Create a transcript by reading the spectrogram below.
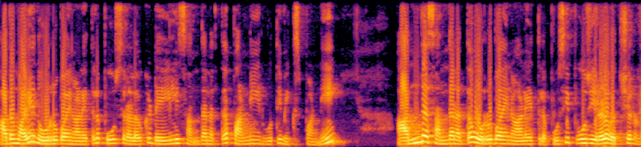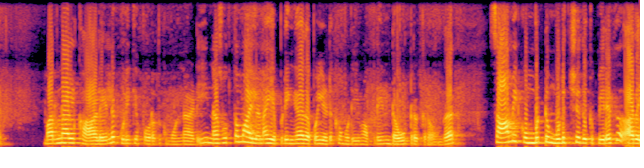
அதை மாதிரி அந்த ஒரு ரூபாய் நாணயத்தில் பூசுகிற அளவுக்கு டெய்லி சந்தனத்தை பன்னீர் ஊற்றி மிக்ஸ் பண்ணி அந்த சந்தனத்தை ஒரு ரூபாய் நாணயத்தில் பூசி பூஜையில் வச்சிடணும். மறுநாள் காலையில் குளிக்க போகிறதுக்கு முன்னாடி நான் சுத்தமாக இல்லைனா எப்படிங்க அதை போய் எடுக்க முடியும் அப்படின்னு டவுட் இருக்கிறவங்க சாமி கும்பிட்டு முடிச்சதுக்கு பிறகு அதை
